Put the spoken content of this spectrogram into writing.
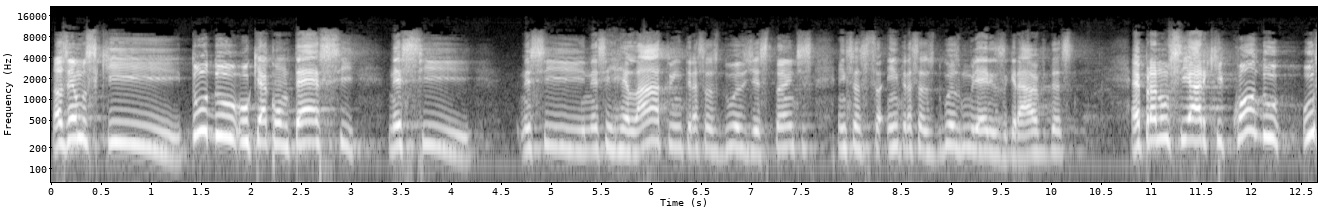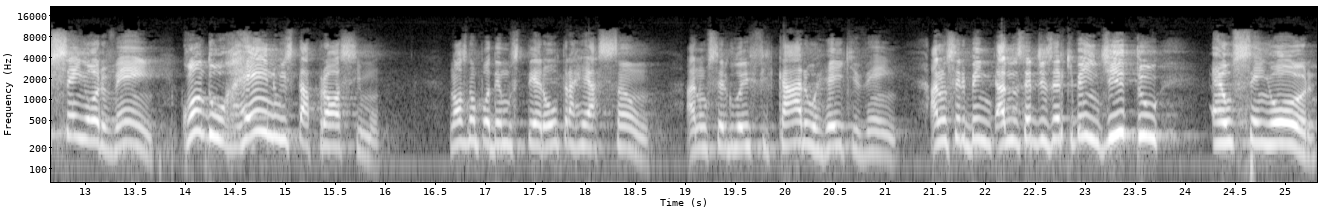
Nós vemos que tudo o que acontece nesse, nesse, nesse relato entre essas duas gestantes, entre essas duas mulheres grávidas, é para anunciar que quando o Senhor vem, quando o reino está próximo, nós não podemos ter outra reação a não ser glorificar o Rei que vem, a não ser, a não ser dizer que bendito é o Senhor,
